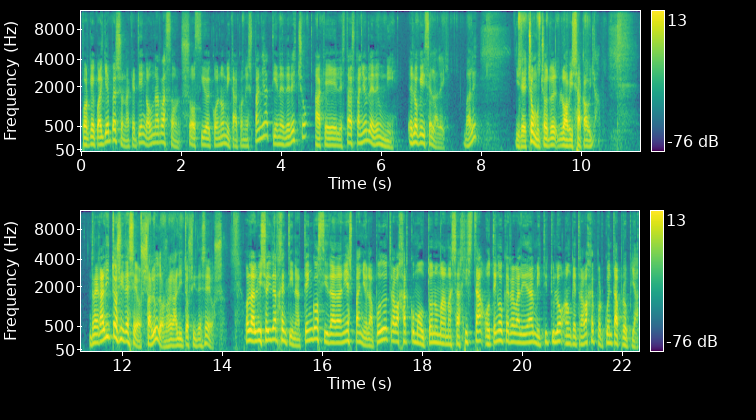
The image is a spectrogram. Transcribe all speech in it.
Porque cualquier persona que tenga una razón socioeconómica con España tiene derecho a que el Estado español le dé un NIE. Es lo que dice la ley, ¿vale? Y de hecho, muchos lo habéis sacado ya. Regalitos y deseos. Saludos, regalitos y deseos. Hola Luis, soy de Argentina. Tengo ciudadanía española. ¿Puedo trabajar como autónoma masajista o tengo que revalidar mi título aunque trabaje por cuenta propia?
